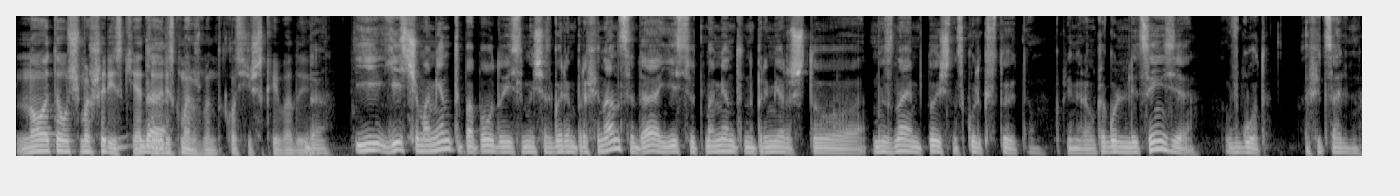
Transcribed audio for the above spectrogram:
Но это очень большие риски. Это Да. риск-менеджмент классической воды. Да. И есть еще моменты по поводу, если мы сейчас говорим про финансы, да, есть вот моменты, например, что мы знаем точно, сколько стоит, там, к примеру, алкогольная лицензия в год официально,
